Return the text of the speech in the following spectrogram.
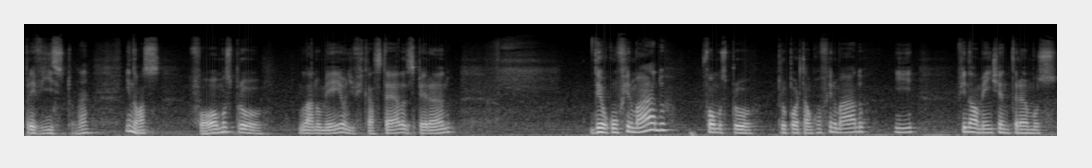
previsto, né? E nós fomos pro lá no meio onde ficam as telas esperando. Deu confirmado, fomos pro pro portão confirmado e finalmente entramos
